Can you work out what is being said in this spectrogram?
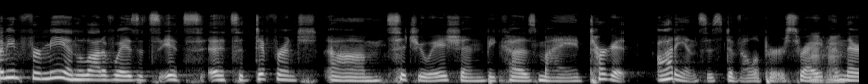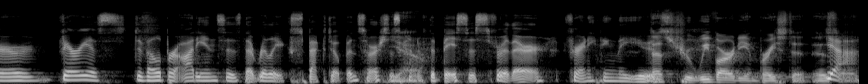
I mean, for me, in a lot of ways, it's it's it's a different um, situation because my target audience is developers, right? Mm-hmm. And there are various developer audiences that really expect open source as kind of the basis for their for anything they use. That's true. We've already embraced it as yeah,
